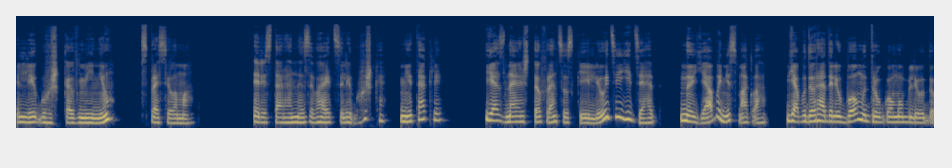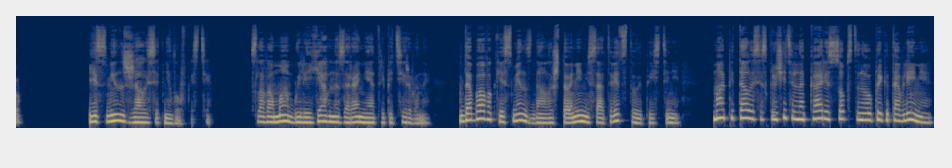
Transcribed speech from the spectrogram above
«Лягушка в меню?» — спросила Ма. «Ресторан называется «Лягушка», не так ли? Я знаю, что французские люди едят, но я бы не смогла. Я буду рада любому другому блюду». Ясмин сжалась от неловкости. Слова Ма были явно заранее отрепетированы. Вдобавок Ясмин знала, что они не соответствуют истине. Ма питалась исключительно карри собственного приготовления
